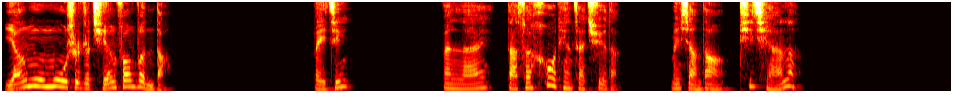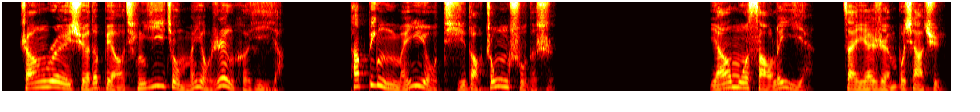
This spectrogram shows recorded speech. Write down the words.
杨木目视着前方，问道：“北京，本来打算后天再去的，没想到提前了。”张瑞雪的表情依旧没有任何异样，他并没有提到钟叔的事。杨木扫了一眼，再也忍不下去，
